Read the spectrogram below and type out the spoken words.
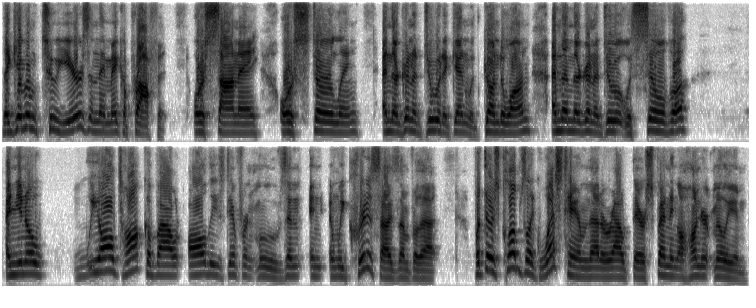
they give him two years and they make a profit, or Sane, or Sterling, and they're going to do it again with Gundogan, and then they're going to do it with Silva. And you know, we all talk about all these different moves, and and and we criticize them for that. But there's clubs like West Ham that are out there spending a hundred million,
